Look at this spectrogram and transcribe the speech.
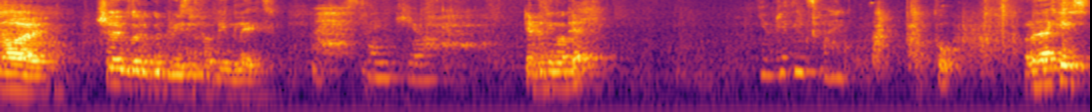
No, sure you've got a good reason for being late. Thank you. Everything okay? Everything's fine. Cool. Well, in that case,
